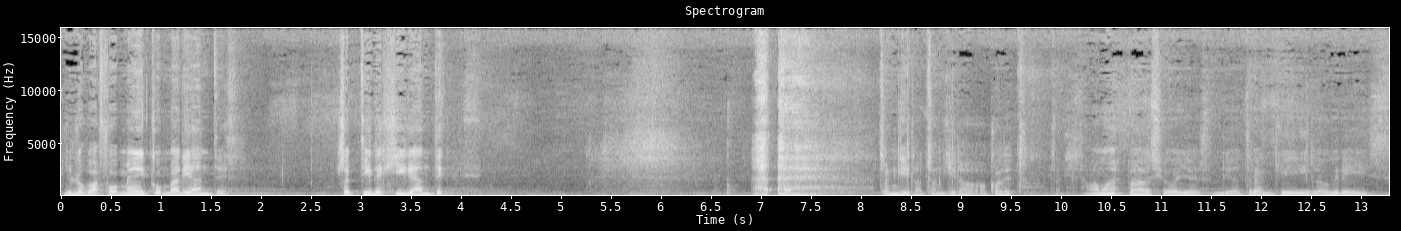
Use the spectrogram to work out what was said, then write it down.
de los bafomé con variantes reptiles gigantes. tranquilo, tranquilo, Coleto. Vamos despacio, hoy es un día tranquilo, gris,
